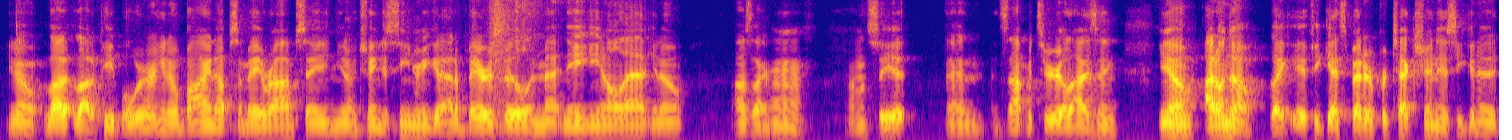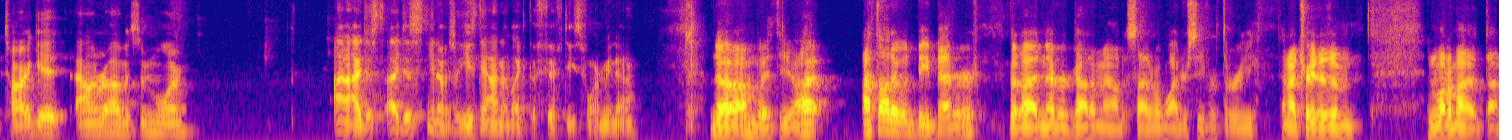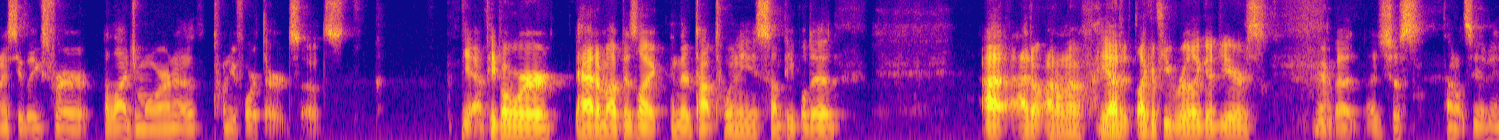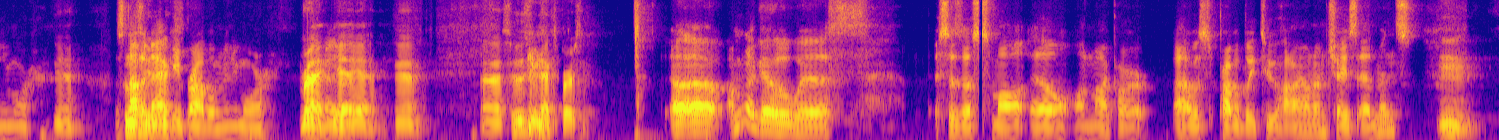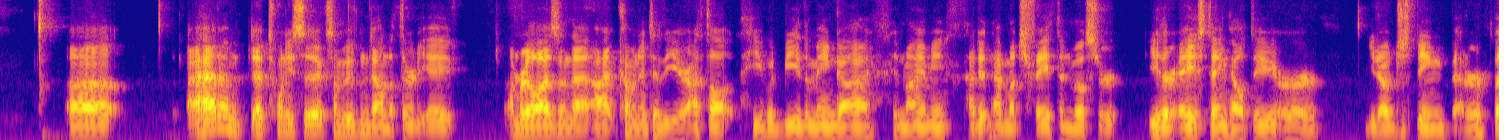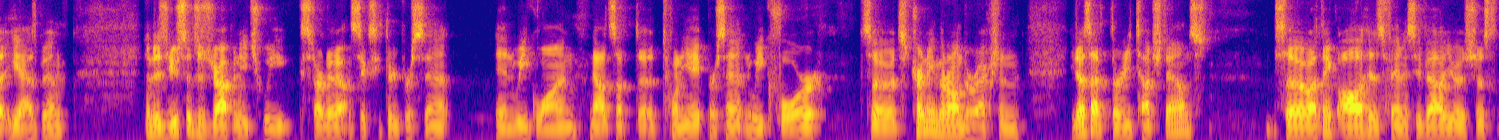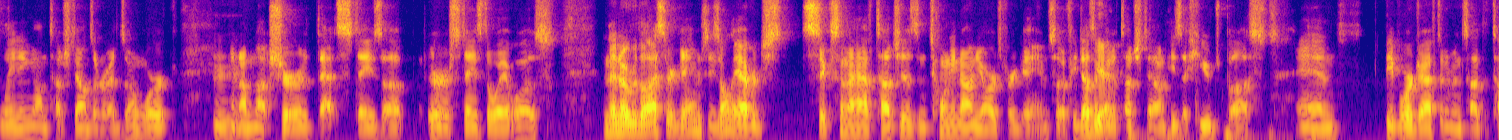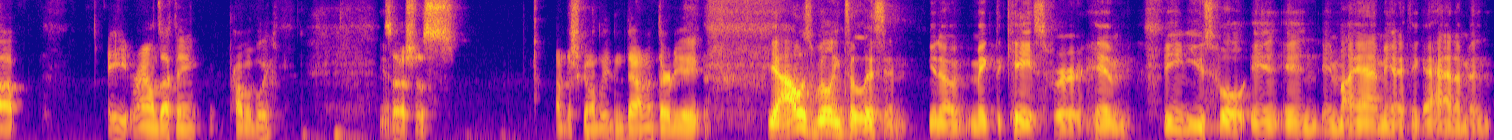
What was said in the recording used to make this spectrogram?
You know, a lot, a lot of people were you know buying up some A Rob, saying you know change the scenery, get out of Bearsville and Matt Nagy and all that. You know, I was like, mm, I don't see it, and it's not materializing. You know, I don't know. Like, if he gets better protection, is he going to target Allen Robinson more? I, I just, I just, you know, so he's down in like the 50s for me now. No, I'm with you. I I thought it would be better, but I never got him out outside of a wide receiver three, and I traded him in one of my dynasty leagues for Elijah Moore and a 24 third. So it's yeah, people were had him up as like in their top 20s. Some people did. I I don't I don't know. He Yeah. had like a few really good years, Yeah. but it's just I don't see it anymore. Yeah. It's not a Nagy problem anymore. Right. know Yeah. Yeah. Yeah. Uh, so who's your next person? Uh, I'm gonna go with this is a small L on my part. I was probably too high on him, Chase Edmonds. Mm. Uh, I had him at 26. I moved him down to 38. I'm realizing that I coming into the year, I thought he would be the main guy in Miami. I didn't have much faith in Mostert, either a staying healthy or you know just being better, but he has been. And his usage is dropping each week. Started out at 63% in week one. Now it's up to 28% in week four. So it's trending the wrong direction. He does have three touchdowns. So I think all his fantasy value is just leaning on touchdowns and red zone work. Mhm. And I'm not sure that stays up or stays the way it was. And then over the last three games, he's only averaged six and a half touches and 29 yards per game. So if he doesn't Yeah. get a touchdown, he's a huge bust. And people were drafting him inside the top eight rounds, I think, probably. Yeah. So it's just, I'm just going to leave him down at 38. Yeah, I was willing to listen. You know, make the case for him being useful in in in Miami, and I think I had him in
